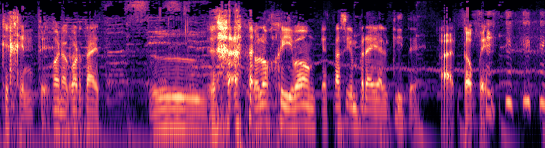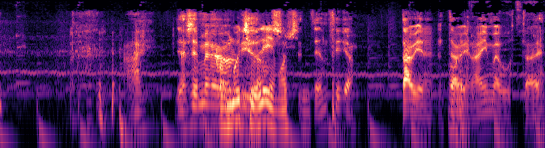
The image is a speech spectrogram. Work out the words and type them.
Qué gente. Bueno, corta esto. Solo Gibón, que está siempre ahí al quite. A tope. Ay, ya se me Pues había muy su muy sentencia. Está bien, está bien, a mí me gusta, ¿eh?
